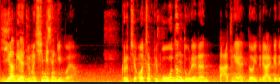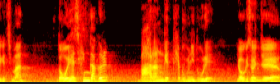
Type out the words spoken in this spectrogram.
이야기해 주는 힘이 생긴 거야. 그렇지. 어차피 모든 노래는 나중에 너희들이 알게 되겠지만 너의 생각을 말하는 게 대부분이 노래. 여기서 이제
